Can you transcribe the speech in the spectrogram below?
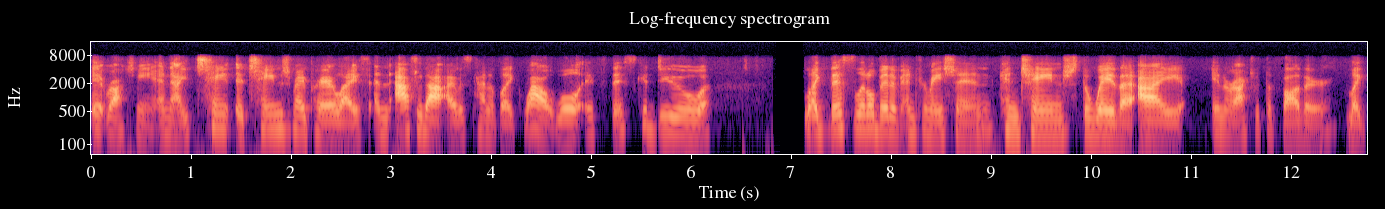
it rocked me and I changed, it changed my prayer life. And after that, I was kind of like, wow, well, if this could do, like, this little bit of information can change the way that I interact with the Father, like,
